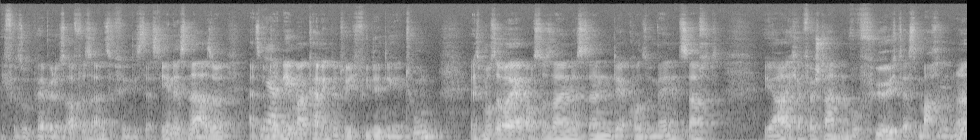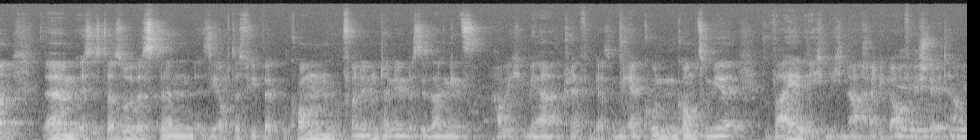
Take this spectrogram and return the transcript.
Ich versuche Paperless Office einzuführen, dies, das, jenes. Ne? Also als ja. Unternehmer kann ich natürlich viele Dinge tun. Es muss aber ja auch so sein, dass dann der Konsument sagt, ja, ich habe verstanden, wofür ich das mache. Mhm. Ne? Ähm, ist es da so, dass dann Sie auch das Feedback bekommen von den Unternehmen, dass Sie sagen, jetzt habe ich mehr Traffic, also mehr Kunden kommen zu mir, weil ich mich nachhaltiger mhm. aufgestellt habe?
